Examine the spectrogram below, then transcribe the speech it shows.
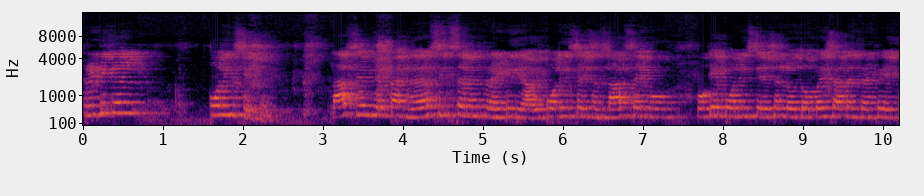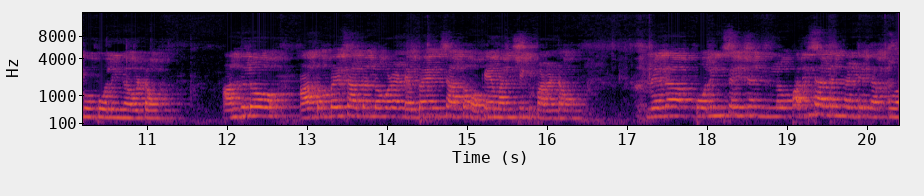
Critical polling station last time చెప్పాను కదా సిక్స్ సెవెన్ క్రైటీరియా అవి పోలింగ్ స్టేషన్స్. లాస్ట్ టైము ఒకే పోలింగ్ స్టేషన్లో తొంభై శాతం కంటే ఎక్కువ పోలింగ్ అవ్వటం. అందులో ఆ తొంభై శాతంలో కూడా డెబ్బై ఐదు శాతం ఒకే మనిషికి పడటం. లేదా పోలింగ్ స్టేషన్లో పది శాతం కంటే తక్కువ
